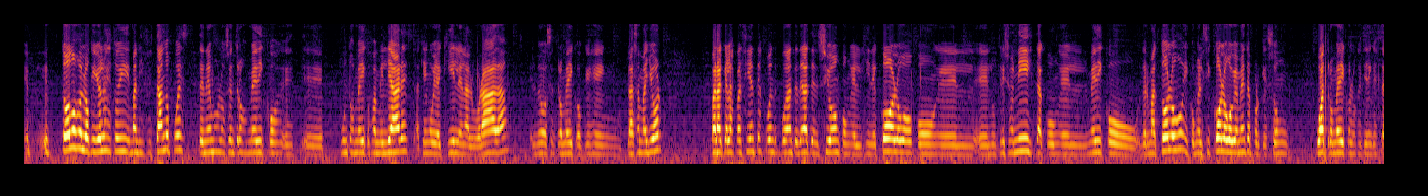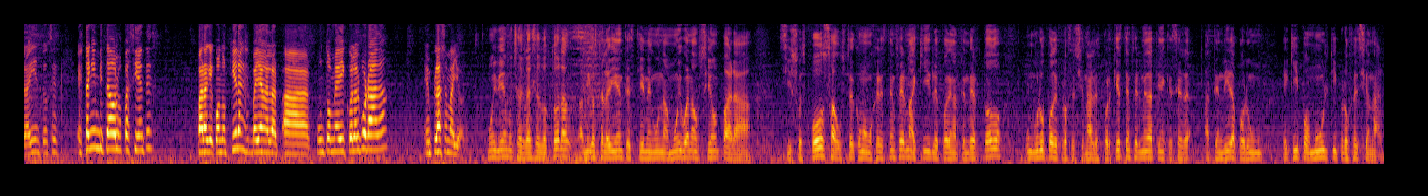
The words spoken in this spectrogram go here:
eh, eh, todo lo que yo les estoy manifestando, pues tenemos los centros médicos, eh, puntos médicos familiares, aquí en Guayaquil, en La Alborada, el nuevo centro médico que es en Plaza Mayor, para que las pacientes puedan tener atención con el ginecólogo, con el, nutricionista, con el médico dermatólogo y con el psicólogo, obviamente, porque son cuatro médicos los que tienen que estar ahí. Entonces, están invitados los pacientes para que cuando quieran vayan al punto médico de la Alborada en Plaza Mayor. Muy bien, muchas gracias doctora. Amigos televidentes, tienen una muy buena opción para si su esposa o usted como mujer está enferma, aquí le pueden atender todo un grupo de profesionales, porque esta enfermedad tiene que ser atendida por un equipo multiprofesional.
